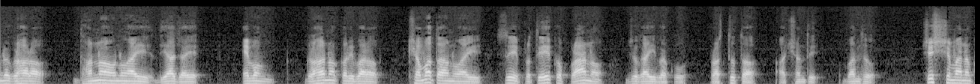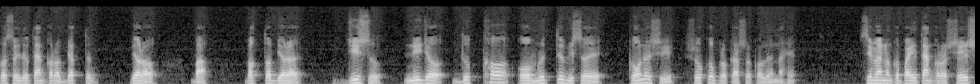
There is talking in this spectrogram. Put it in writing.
ଅନୁଗ୍ରହର ଧନ ଅନୁଆଇ ଦିଆଯାଏ ଏବଂ ଗ୍ରହଣ କରିବାର କ୍ଷମତା ଅନୁଆଇ ସେ ପ୍ରତ୍ୟେକ ପ୍ରାଣ ଯୋଗାଇବାକୁ ପ୍ରସ୍ତୁତ ଅଛନ୍ତି। ବନ୍ଧୁ ଶିଷ୍ୟମାନଙ୍କ ସହିତ ତାଙ୍କର ବକ୍ତବ୍ୟର ବା ବକ୍ତବ୍ୟର ଯୀଶୁ ନିଜ ଦୁଃଖ ଓ ମୃତ୍ୟୁ ବିଷୟରେ କୌଣସି ଶୋକ ପ୍ରକାଶ କଲେ ନାହିଁ। ସେମାନଙ୍କ ପାଇଁ ତାଙ୍କର ଶେଷ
